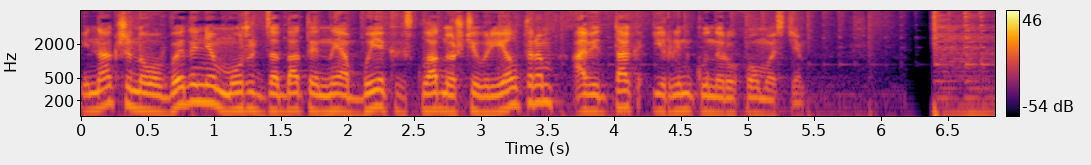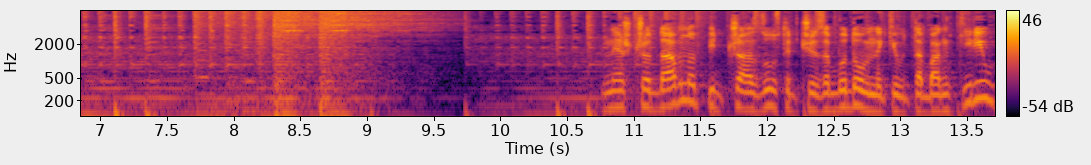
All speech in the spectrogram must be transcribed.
Інакше нововведення можуть завдати неабияких складнощів ріелторам, а відтак і ринку нерухомості. Нещодавно під час зустрічі забудовників та банкірів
